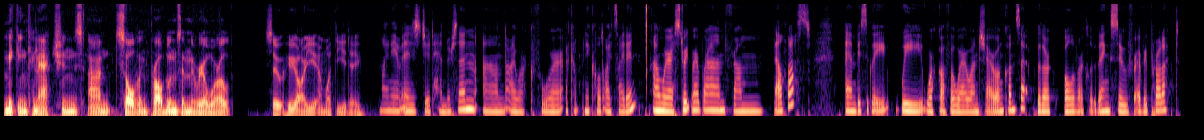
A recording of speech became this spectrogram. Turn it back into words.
making connections and solving problems in the real world. So, who are you and what do you do? My name is Jude Henderson, and I work for a company called Outside In, and we're a streetwear brand from Belfast. And basically, we work off a wear one, share one concept with our, all of our clothing. So, for every product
